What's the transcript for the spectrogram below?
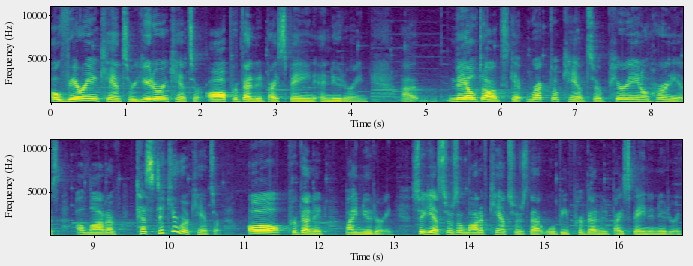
ovarian cancer, uterine cancer, all prevented by spaying and neutering. Uh, male dogs get rectal cancer, perianal hernias, a lot of testicular cancer, all prevented by neutering. So yes, there's a lot of cancers that will be prevented by spaying and neutering.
